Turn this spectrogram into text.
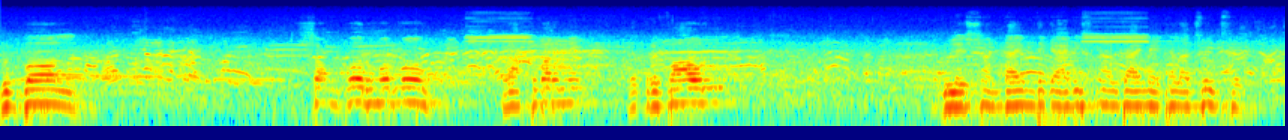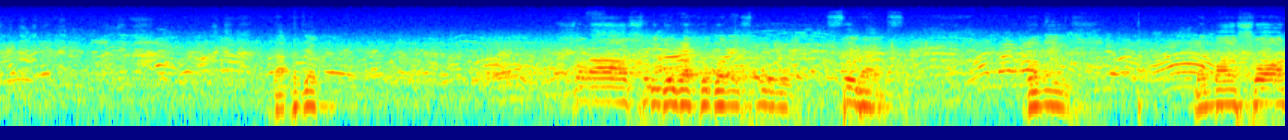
গুড বল শঙ্কর মুর্মু রাখতে পারেনি ক্ষেত্রে ফাউল রেগুলেশন টাইম থেকে অ্যাডিশনাল টাইমে খেলা চলছে। দেখা যাক। সরাসরি গোলরক্ষক গণেশ মুর্মু সেভ হ্যান্ডস গণেশ লম্বা শট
